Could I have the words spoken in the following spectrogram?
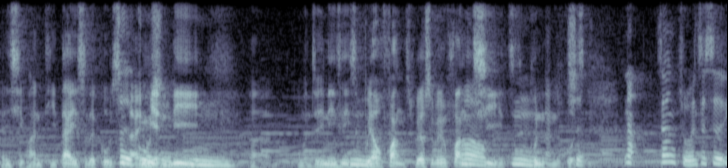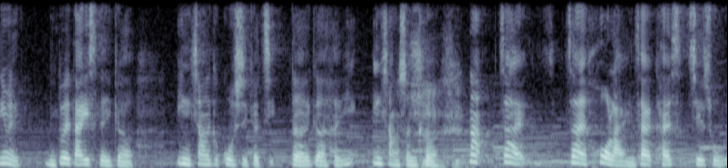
很喜欢提戴医师的故事来勉励呃我们这些年轻医师不要放不要随便放弃困难的过程。那这样主任这是因为。你对戴医师的一个印象，那个故事，一个的一个很印印象深刻。那在在后来，你在开始接触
